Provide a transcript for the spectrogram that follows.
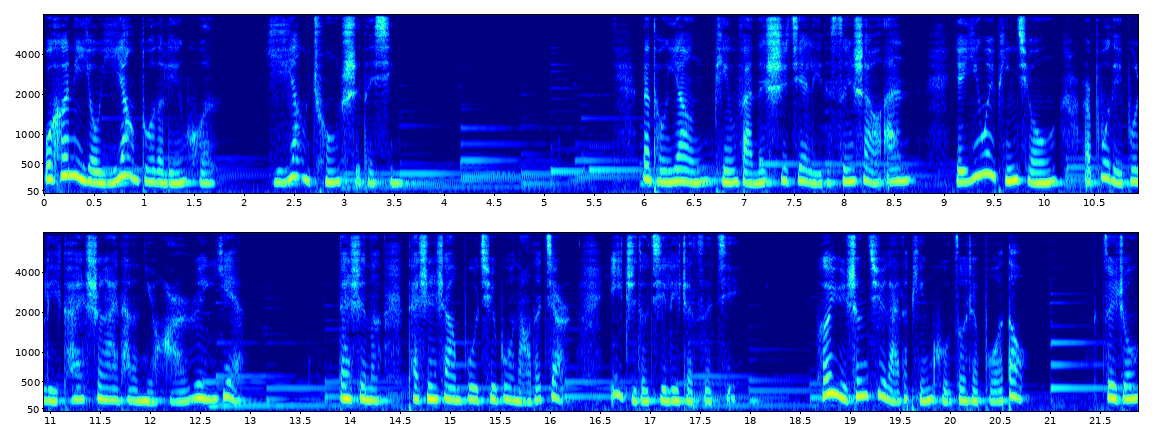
我和你有一样多的灵魂，一样充实的心。那同样平凡的世界里的孙少安，也因为贫穷而不得不离开深爱他的女孩润叶。但是呢，他身上不屈不挠的劲儿，一直都激励着自己，和与生俱来的贫苦做着搏斗，最终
